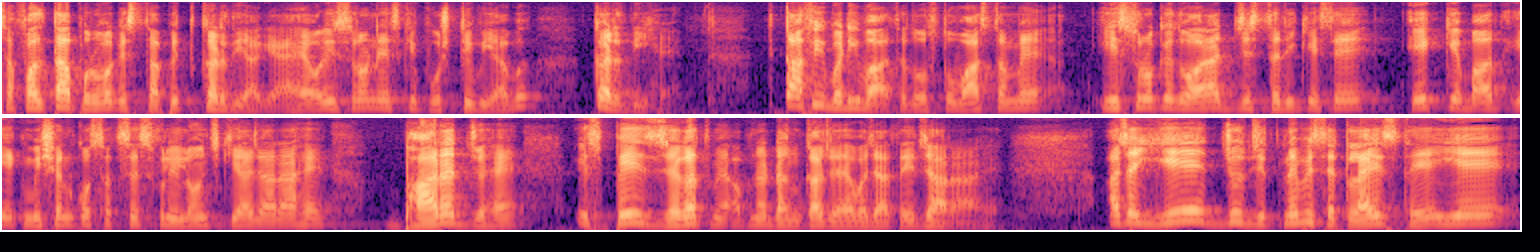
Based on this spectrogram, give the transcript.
सफलतापूर्वक स्थापित कर दिया गया है और इसरो ने इसकी पुष्टि भी अब कर दी है। काफ़ी बड़ी बात है दोस्तों, वास्तव में इसरो के द्वारा जिस तरीके से एक के बाद एक मिशन को सक्सेसफुली लॉन्च किया जा रहा है, भारत जो है स्पेस जगत में अपना डंका जो है बजाते जा रहा है। अच्छा ये जो जितने भी सेटेलाइट्स थे, ये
